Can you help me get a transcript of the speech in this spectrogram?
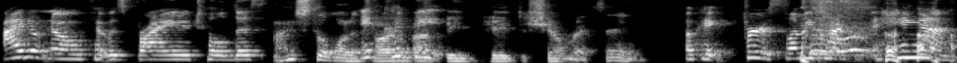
I don't know if it was Brian who told this. I still want to It talk about be- being paid to show my thing. Okay, first, let me talk. hang on.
